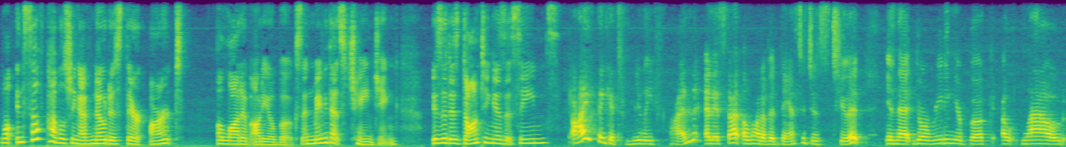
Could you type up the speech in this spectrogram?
Well, in self publishing, I've noticed there aren't a lot of audiobooks, and maybe that's changing. Is it as daunting as it seems? I think it's really fun and it's got a lot of advantages to it in that you're reading your book out loud,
